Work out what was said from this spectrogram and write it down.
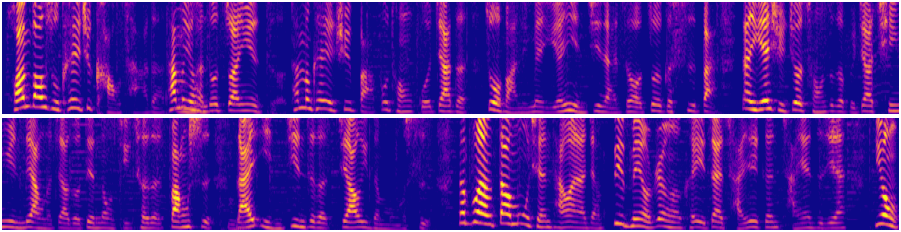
环保署可以去考察的，他们有很多专业者，他们可以去把不同国家的做法里面援引进来之后做一个示范。那也许就从这个比较轻运量的叫做电动机车的方式来引进这个交易的模式。那不然到目前台湾来讲，并没有任何可以在产业跟产业之间用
